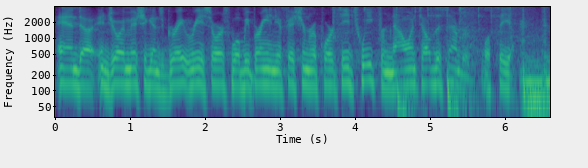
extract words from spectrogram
and uh, enjoy Michigan's great resource. We'll be bringing you fishing reports each week from now until December. We'll see you.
